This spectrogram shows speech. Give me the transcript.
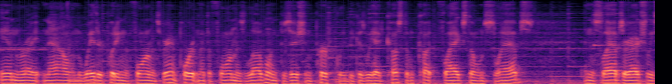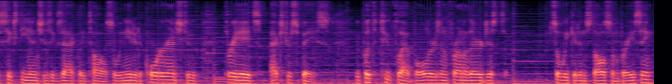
in right now and the way they're putting the form, it's very important that the form is level and positioned perfectly because we had custom cut flagstone slabs and the slabs are actually 60 inches exactly tall. So we needed a quarter inch to 3 eighths extra space. We put the two flat boulders in front of there just so we could install some bracing.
